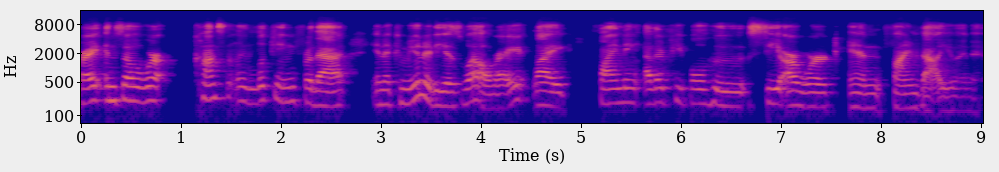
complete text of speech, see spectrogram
right? And so we're constantly looking for that in a community as well, right? Like finding other people who see our work and find value in it.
